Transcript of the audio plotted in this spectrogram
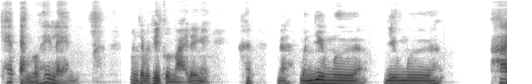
แค่แต่งรถให้แรงมันจะไปผิดกฎหมายได้ไงนะเหมือนยืมมือยืมมือให้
